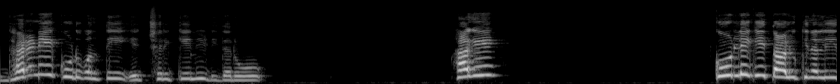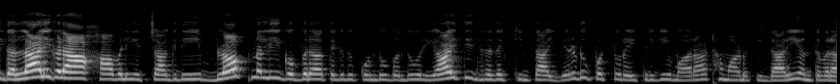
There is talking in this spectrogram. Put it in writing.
ಧರಣಿ ಕೂಡುವಂತೆ ಎಚ್ಚರಿಕೆ ನೀಡಿದರು. ಹಾಗೆ ಕೂಡ್ಲಿಗಿ ತಾಲೂಕಿನಲ್ಲಿ ದಲ್ಲಾಳಿಗಳ ಹಾವಳಿ ಹೆಚ್ಚಾಗಿದೆ. ಬ್ಲಾಕ್ನಲ್ಲಿ ಗೊಬ್ಬರ ತೆಗೆದುಕೊಂಡು ಬಂದು ರಿಯಾಯಿತಿ ದರದಕ್ಕಿಂತ ಎರಡು ಪಟ್ಟು ರೈತರಿಗೆ ಮಾರಾಟ ಮಾಡುತ್ತಿದ್ದಾರೆ. ಅಂತವರ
